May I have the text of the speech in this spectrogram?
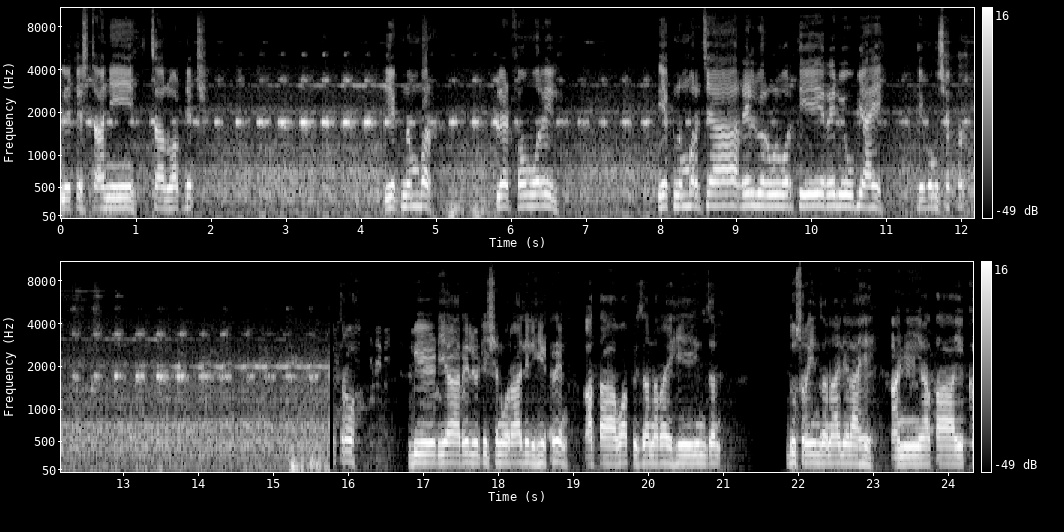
लेटेस्ट आणि चालू अपडेट एक नंबर प्लॅटफॉर्मवरील एक नंबरच्या रेल्वे रूळवरती रेल्वे उभी आहे. हे बघू शकतात मित्र बीड या रेल्वे स्टेशनवर आलेली ही ट्रेन आता वापस जाणार आहे हे इंजन दुसरं इंजन आलेलं आहे. आणि आता एक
